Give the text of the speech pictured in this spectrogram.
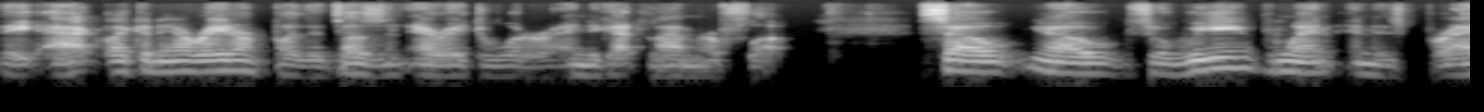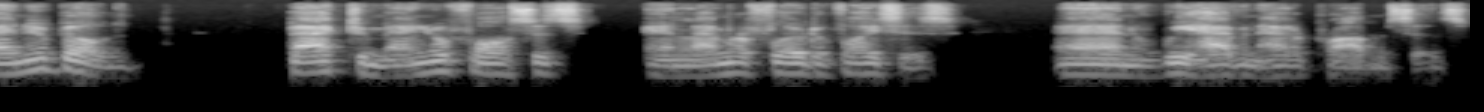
they act like an aerator, but it doesn't aerate the water, and you got laminar flow. So, you know, so we went in this brand new building back to manual faucets and laminar flow devices, and we haven't had a problem since.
